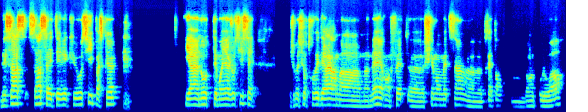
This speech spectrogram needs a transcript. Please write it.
Mais ça, ça, ça a été vécu aussi parce que il y a un autre témoignage aussi, c'est je me suis retrouvé derrière ma, ma mère en fait euh, chez mon médecin euh, traitant dans le couloir.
